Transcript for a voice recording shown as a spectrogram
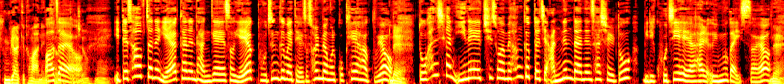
준비할 게 더 많으니까 맞아요. 네. 이때 사업자는 예약하는 단계에서 예약 보증금에 대해서 설명을 꼭 해야 하고요. 네. 또 1시간 이내에 취소하면 환급되지 않는다는 사실도 미리 고지해야 할 의무 가 있어요. 네.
